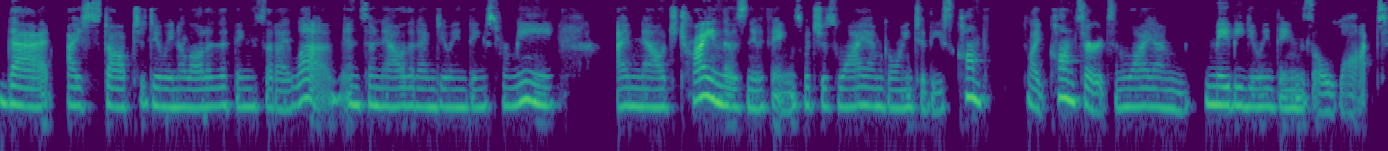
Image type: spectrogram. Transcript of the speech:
that I stopped doing a lot of the things that I love. And so now that I'm doing things for me, I'm now trying those new things, which is why I'm going to these comp like concerts and why I'm maybe doing things a lot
